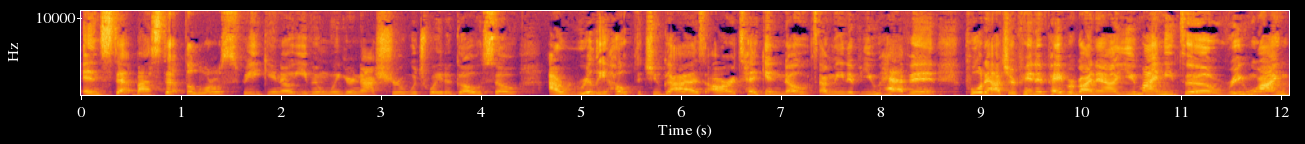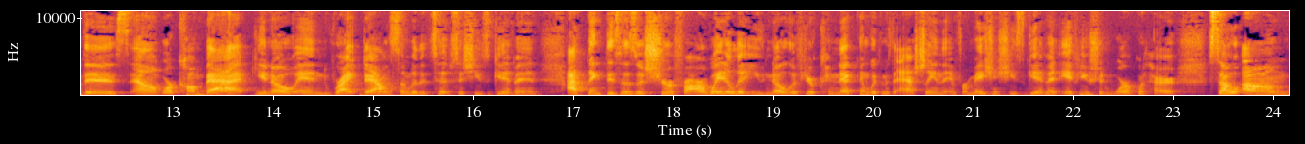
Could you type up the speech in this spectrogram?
And step by step, the Lord will speak, you know, even when you're not sure which way to go. So I really hope that you guys are taking notes. I mean, if you haven't pulled out your pen and paper by now, you might need to rewind this um, or come back, you know, and write down some of the tips that she's given. I think this is a surefire way to let you know if you're connecting with Miss Ashley and the information she's given, if you should work with her. So, um,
